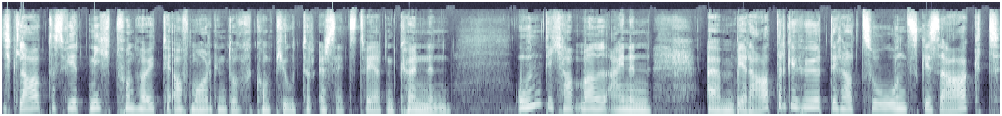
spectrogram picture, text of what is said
Ich glaube, das wird nicht von heute auf morgen durch Computer ersetzt werden können. Und ich habe mal einen ähm, Berater gehört, der hat zu uns gesagt,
